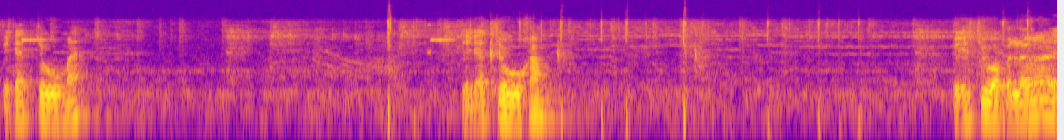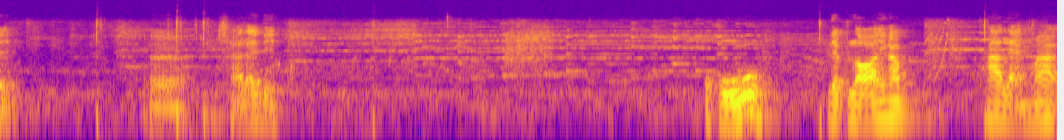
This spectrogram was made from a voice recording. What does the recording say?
ปิกาจูไหมปิกาจูครับปิกาจูไปเลย เออใช้อะไรดี โอ้โห เรียบร้อยครับ ท่าแรงมาก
